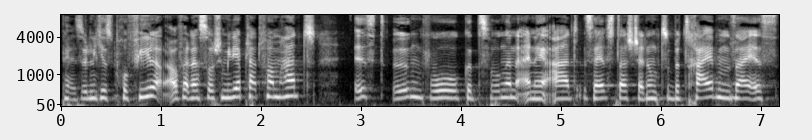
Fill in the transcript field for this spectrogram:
persönliches Profil auf einer Social-Media-Plattform hat, ist irgendwo gezwungen, eine Art Selbstdarstellung zu betreiben, sei es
